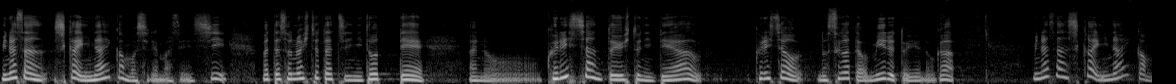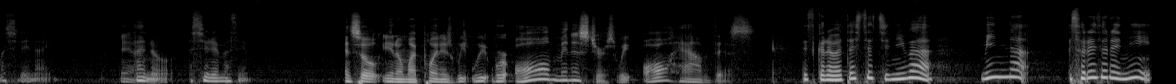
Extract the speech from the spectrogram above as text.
皆さんしかいないかもしれませんしまたその人たちにとってあのクリスチャンという人に出会うクリスチャンの姿を見るというのが皆さんしかいないかもしれない。あの知れません。And so, you know, my point is we, we, we're all ministers. We all have this. ですから私たちにはみんなそれぞれに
